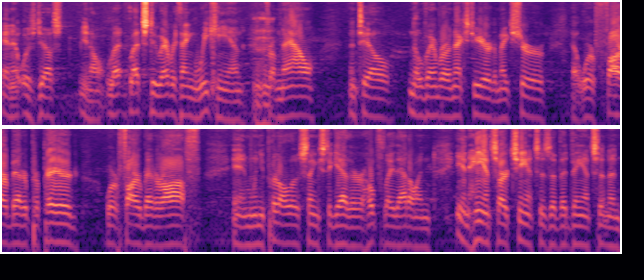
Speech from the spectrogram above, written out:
and it was just, you know, let, let's do everything we can from now until November of next year to make sure that we're far better prepared, we're far better off. And when you put all those things together, hopefully that'll en- enhance our chances of advancing. And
